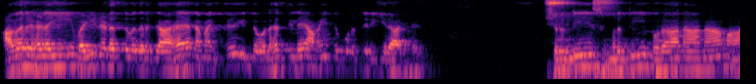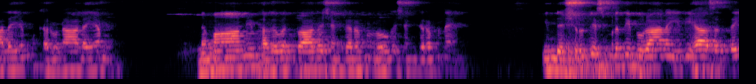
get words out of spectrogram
அவர்களை வழிநடத்துவதற்காக நமக்கு இந்த உலகத்திலே அமைத்து கொடுத்திருக்கிறார்கள். ஸ்ருதி ஸ்மிருதி புராணானாம் ஆலயம் கருணாலயம். நமாமி பகவத்பாத சங்கரம் லோகசங்கரம்னு இந்த ஸ்ருதி ஸ்மிருதி புராண இதிகாசத்தை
